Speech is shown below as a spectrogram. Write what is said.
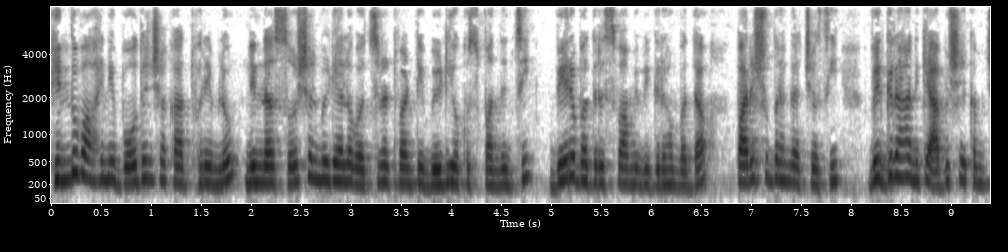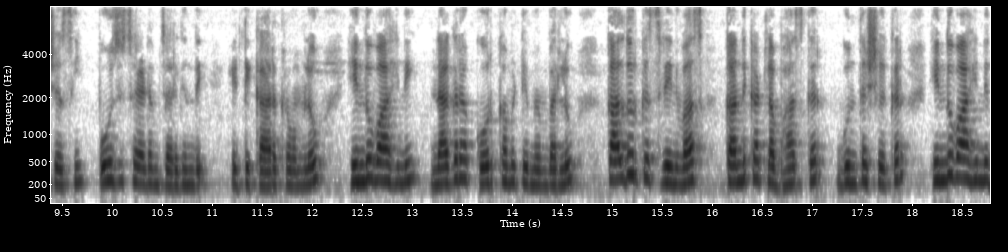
హిందువాహిని బోధన్ శాఖ ఆధ్వర్యంలో నిన్న సోషల్ మీడియాలో వచ్చినటువంటి వీడియోకు స్పందించి వీరభద్రస్వామి విగ్రహం వద్ద పరిశుభ్రంగా చేసి విగ్రహానికి అభిషేకం చేసి పూజ చేయడం జరిగింది. ఇట్టి కార్యక్రమంలో హిందువాహిని నగర కోర్ కమిటీ మెంబర్లు కల్దుర్గ శ్రీనివాస్ కందికట్ల భాస్కర్ గుంతశేఖర్ హిందువాహిని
